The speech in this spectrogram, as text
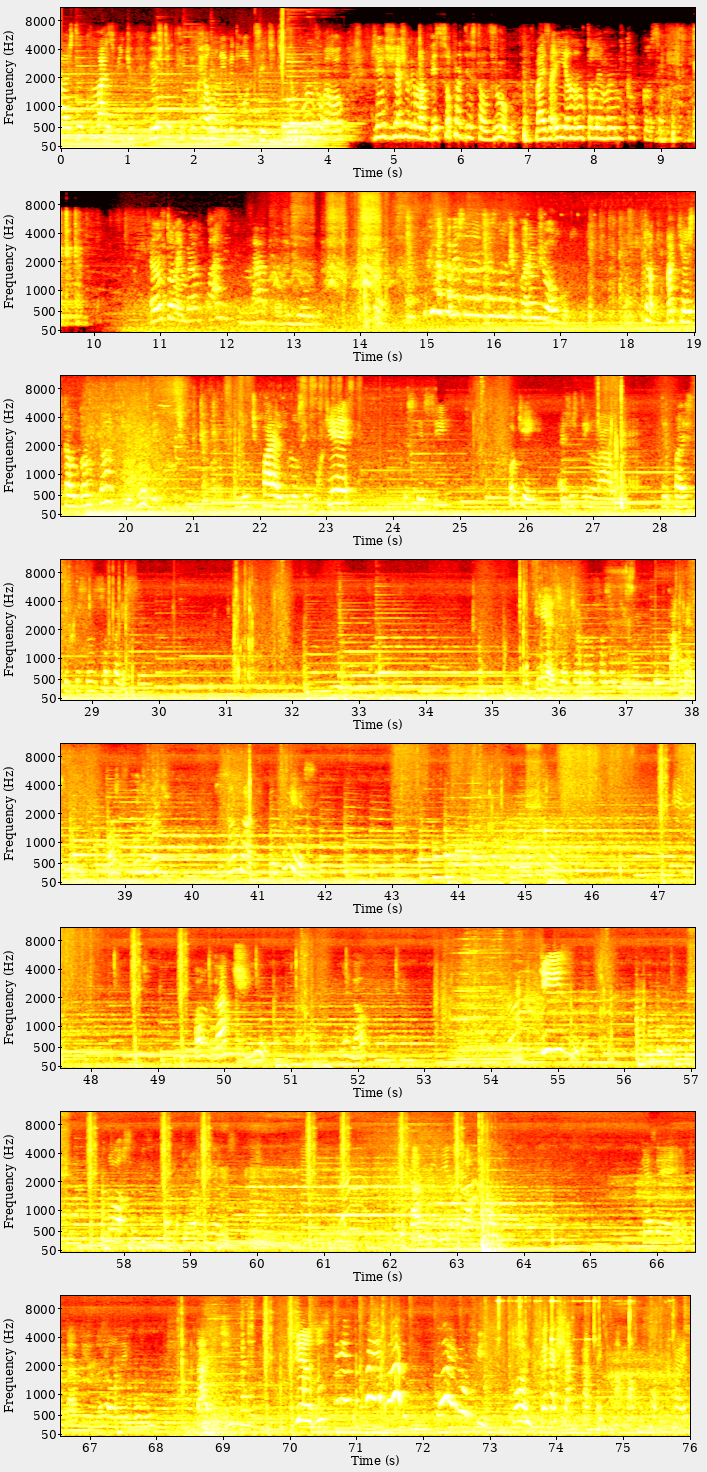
nós estamos com mais vídeo. E hoje estou aqui com o Hello Neighbor do Lux Edit. Então vamos jogar logo. Gente, já joguei uma vez só pra testar o jogo. Mas aí eu não tô lembrando que eu Eu não tô lembrando quase nada do jogo. Assim, porque na cabeça às vezes não decora o jogo. Então, aqui a gente tá andando pra aqui, vamos ver. A gente para ali, não sei porquê. Eu esqueci. Ok, a gente tem lá o tem, parece que tem pessoas desaparecendo. O que a gente agora faz aqui? Vai beber um café. Ó, já ficou de noite. Desamado. Quem foi esse? Ó, um gatinho. Legal. Que isso? Nossa, o vizinho tá batendo as crianças. Coitado do menino da calma. Quer dizer, coitado do menino do Halloween. Tadinho. Jesus Cristo, vai errado. Corre, meu filho. Corre, pega a chave, cara, tem que matar, sabe? Cara é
